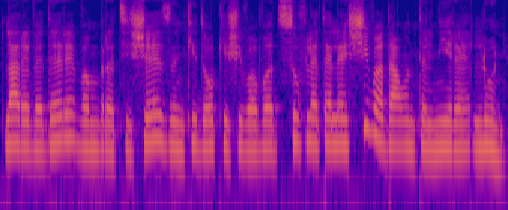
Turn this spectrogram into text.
La revedere, vă îmbrățișez, închid ochii și vă văd sufletele și vă dau întâlnire luni.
